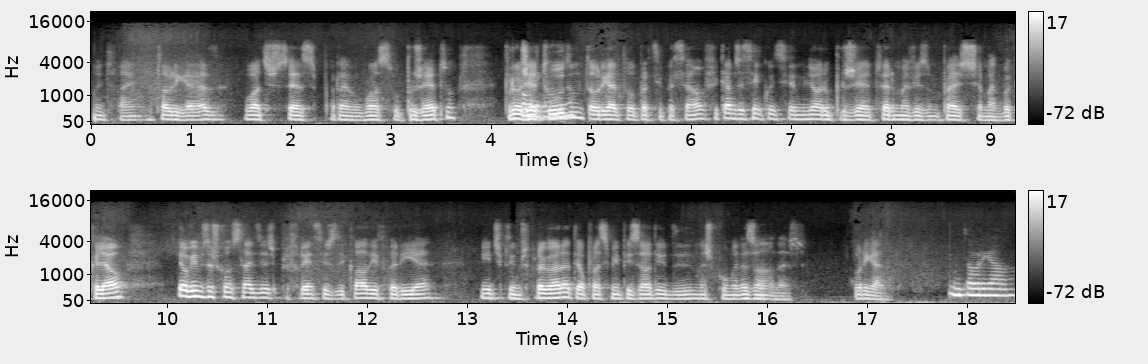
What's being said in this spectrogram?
Muito bem, muito obrigado. Votos de sucesso para o vosso projeto. Por hoje Obrigada. é tudo, muito obrigado pela participação. Ficamos assim a conhecer melhor o projeto Era uma vez um peixe chamado Bacalhau e ouvimos os conselhos e as preferências de Cláudia Faria e despedimos por agora. Até ao próximo episódio de Na Espuma das Ondas. Obrigado. Muito obrigada.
